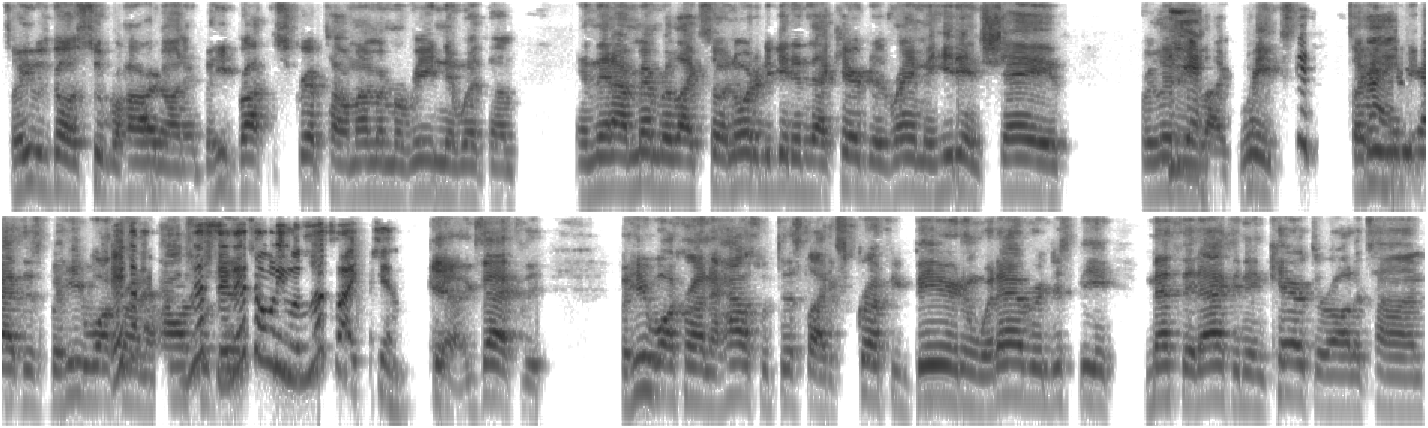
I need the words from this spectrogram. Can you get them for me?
So he was going super hard on it. But he brought the script home. I remember reading it with him. And then I remember like so in order to get into that character of Raymond, he didn't shave for literally yeah. like weeks. So right. he really had this, but he walked around the house. Listen, it don't even look like him. Yeah, exactly. But he'd walk around the house with this like scruffy beard and whatever, and just be method acting in character all the time.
